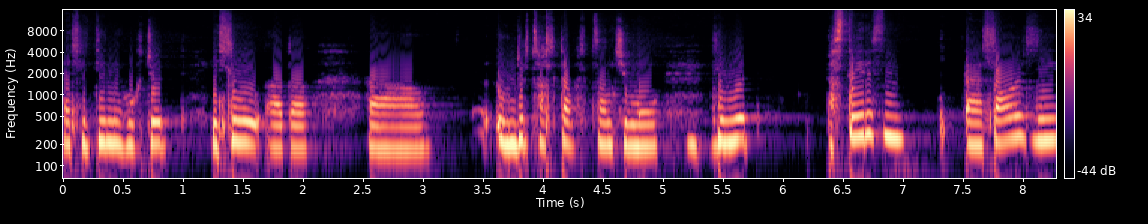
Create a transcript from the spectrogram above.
аль хэдийн хөгжөөд илүү одоо өндөр цолтой болсон ч юм уу. Тэнгүүд бас дээрэс нь Лорлийн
